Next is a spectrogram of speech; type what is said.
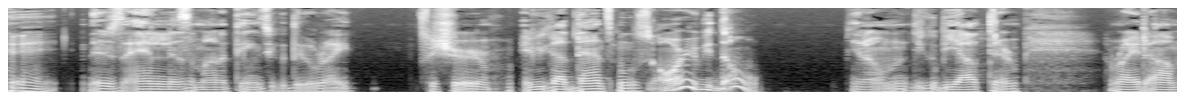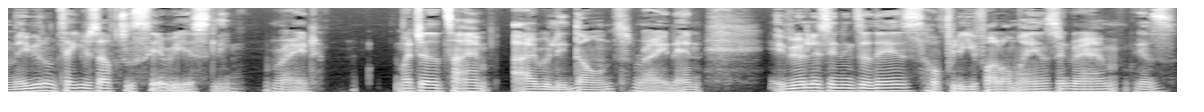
there's endless amount of things you could do, right? For sure, if you got dance moves, or if you don't, you know, you could be out there, right? Um, maybe don't take yourself too seriously, right? Much of the time, I really don't, right? And if you're listening to this, hopefully you follow my Instagram because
